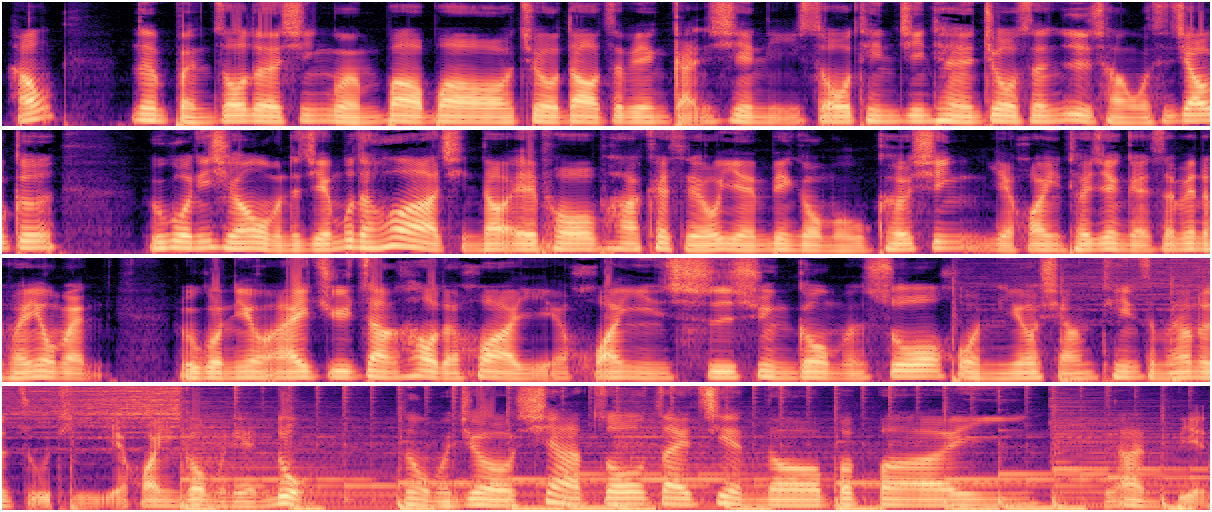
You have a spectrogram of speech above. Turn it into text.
好，那本周的新闻报报就到这边，感谢你收听今天的救生日常，我是焦哥。如果你喜欢我们的节目的话，请到 Apple Podcast 留言并给我们五颗星，也欢迎推荐给身边的朋友们。如果你有 IG 账号的话，也欢迎私讯跟我们说，或你有想听什么样的主题，也欢迎跟我们联络。那我们就下周再见喽，拜拜。岸边，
